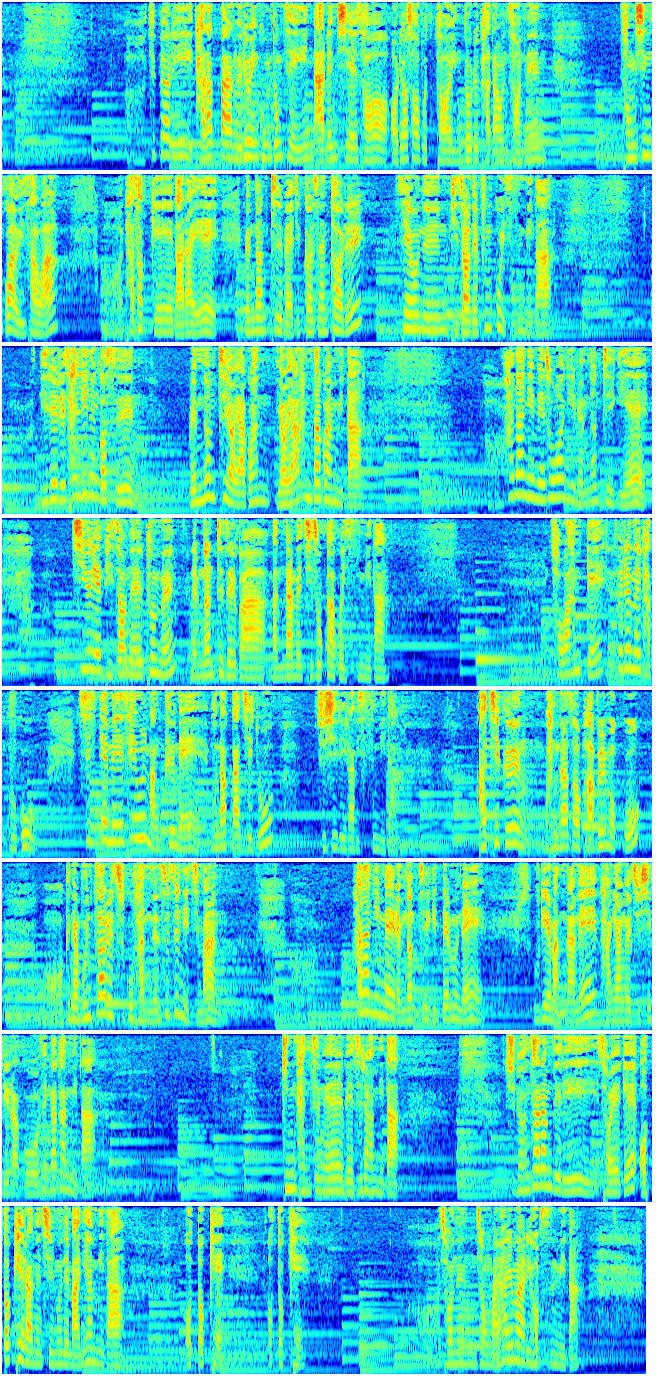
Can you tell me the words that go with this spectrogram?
어, 특별히 다락방 의료인 공동체인 RMC에서 어려서부터 인도를 받아온 저는 정신과 의사와 어, 다섯 개의 나라의 Remnant 메디컬 센터를 세우는 비전을 품고 있습니다. 미래를 살리는 것은 Remnant여야 한다고 합니다. 어, 하나님의 소원이 Remnant이기에 치유의 비전을 품은 Remnant들과 만남을 지속하고 있습니다. 저와 함께 흐름을 바꾸고 시스템을 세울 만큼의 문화까지도 주시리라 믿습니다. 아직은 만나서 밥을 먹고 어, 그냥 문자를 주고 받는 수준이지만 어, 하나님의 랩넌트이기 때문에 우리의 만남에 방향을 주시리라고 생각합니다. 긴 간증을 맺으려 합니다. 주변 사람들이 저에게 어떻게 라는 질문을 많이 합니다. 어떻게, 어떻게. 어, 저는 정말 할 말이 없습니다.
